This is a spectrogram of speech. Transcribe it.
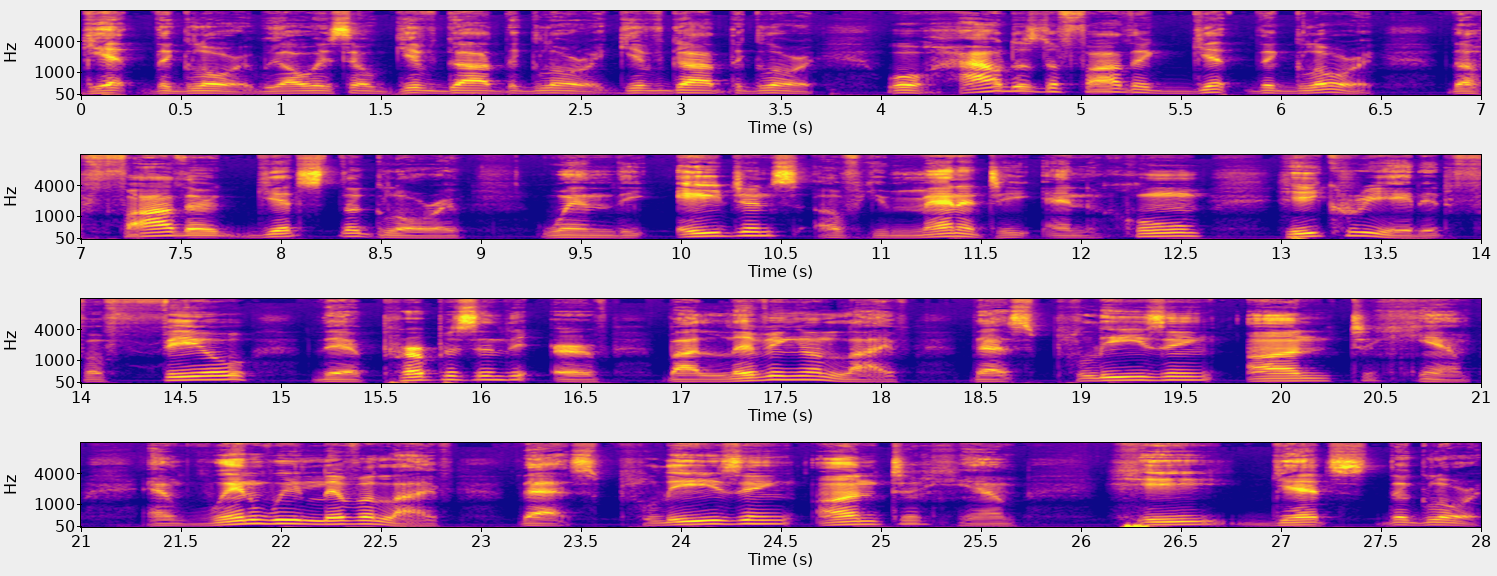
get the glory? We always say, oh, give God the glory, give God the glory. Well, how does the Father get the glory? The Father gets the glory when the agents of humanity and whom He created fulfill their purpose in the earth by living a life that's pleasing unto Him. And when we live a life that's pleasing unto Him, He gets the glory,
